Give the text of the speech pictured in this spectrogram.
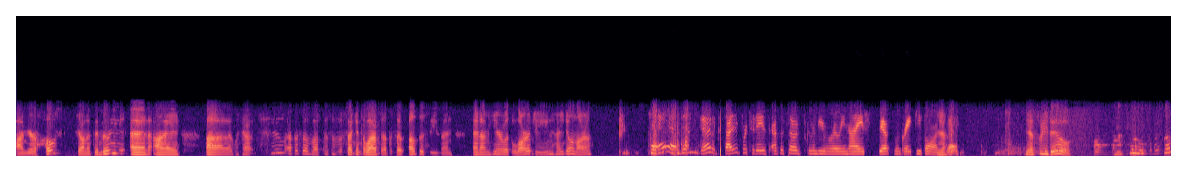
I'm your host, Jonathan Moody, and I uh, we got two episodes left. This is the second to last episode of the season, and I'm here with Lara Jean. How you doing, Lara? Hey, I'm doing good. Excited for today's episode. It's going to be really nice. We have some great people on Yeah. today. Yes, we do. Do you want to introduce them?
